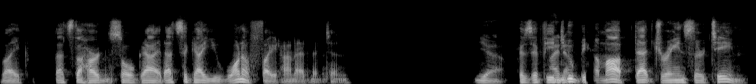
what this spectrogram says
Like that's the heart and soul guy. That's the guy you want to fight on Edmonton. Yeah Because if you I do know. beat them up, that drains their team.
